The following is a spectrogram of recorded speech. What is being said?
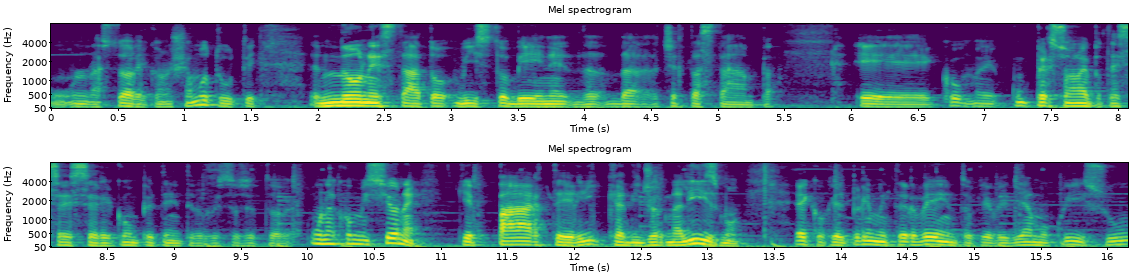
una storia che conosciamo tutti, non è stato visto bene da, da certa stampa. E come un personale potesse essere competente per questo settore. Una commissione che parte ricca di giornalismo. Ecco che il primo intervento che vediamo qui su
